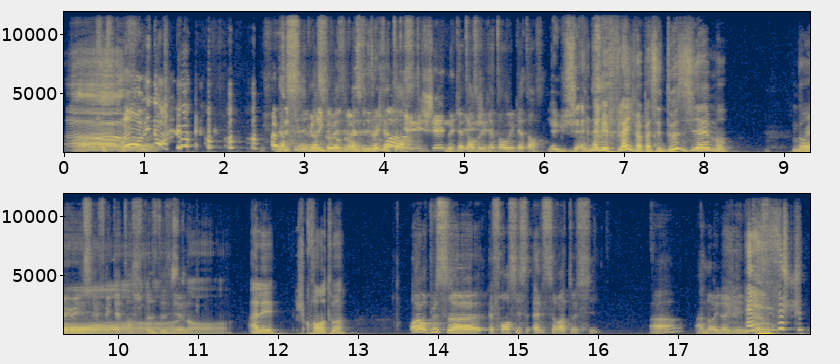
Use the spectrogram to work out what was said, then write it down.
Ah, c'est Non, mais non Ah, Merci, plus merci, rigolo vas-y, le moi. 14. Il y a eu gêne. Le il y a eu 14, le gêne. 14, le 14. Il y a eu gêne. Eh mais Fly il va passer deuxième Non Oui, a fait 14, je passe deuxième. Non Allez, je crois en toi. Oh, en plus, euh, Francis, elle se rate aussi. Ah, ah non, il a il-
